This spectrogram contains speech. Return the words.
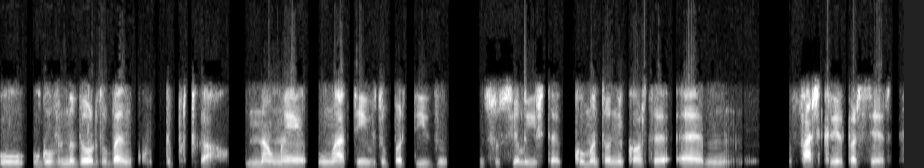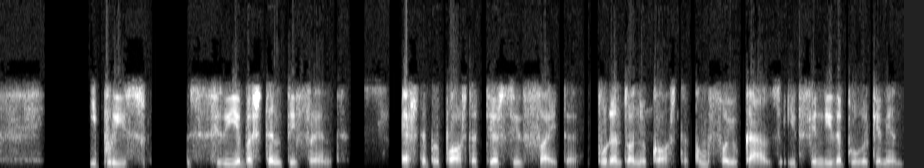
o, o, governador do Banco de Portugal não é um ativo do Partido Socialista como António Costa um, ehm, faz querer parecer. E por isso seria bastante diferente esta proposta ter sido feita por António Costa, como foi o caso, e defendida publicamente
